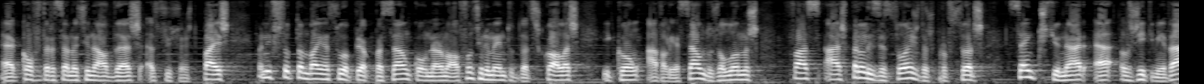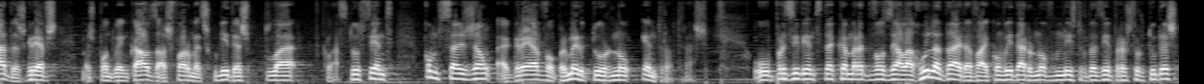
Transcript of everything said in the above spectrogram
A Confederação Nacional das Associações de Pais manifestou também a sua preocupação com o normal funcionamento das escolas e com a avaliação dos alunos face às paralisações dos professores, sem questionar a legitimidade das greves, mas pondo em causa as formas escolhidas pela classe docente, como sejam a greve ou primeiro turno, entre outras. O presidente da Câmara de Vozela, Rui Ladeira, vai convidar o novo ministro das Infraestruturas,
